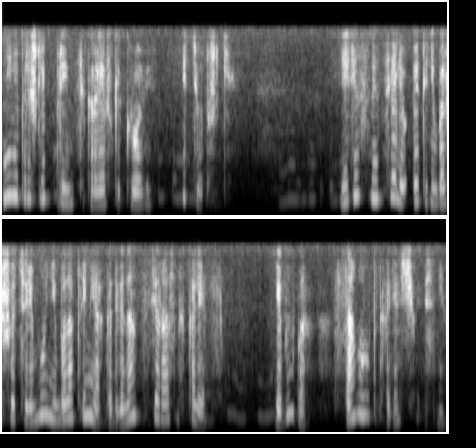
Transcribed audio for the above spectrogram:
ними пришли принцы королевской крови и тетушки. Единственной целью этой небольшой церемонии была примерка 12 разных колец и выбор самого подходящего из них.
